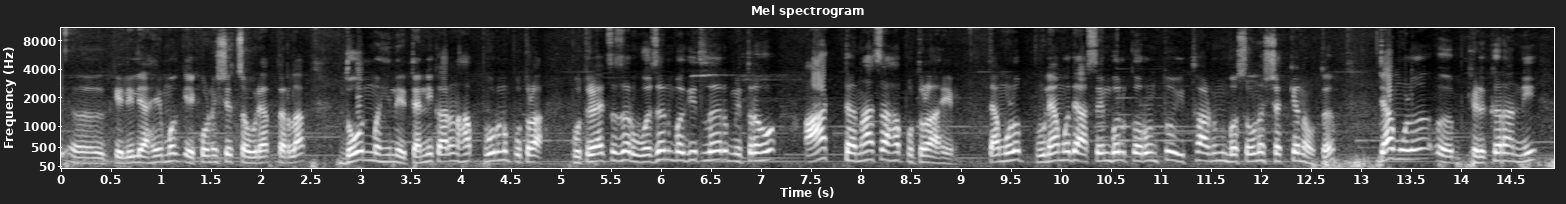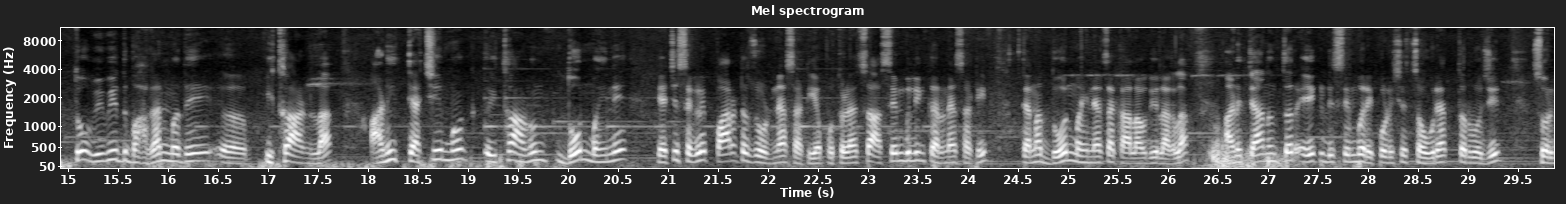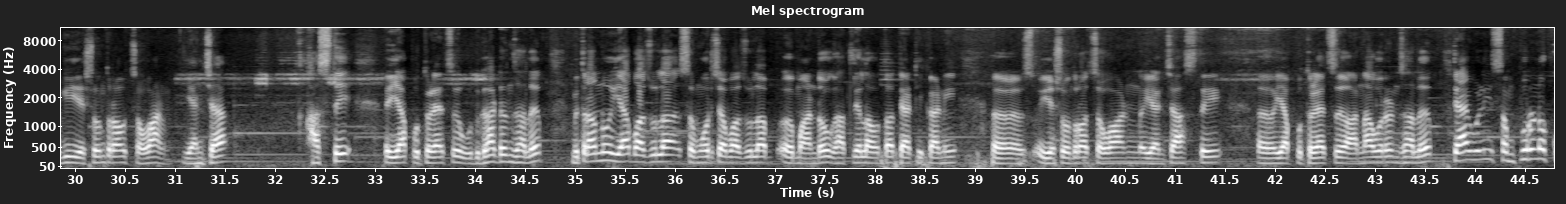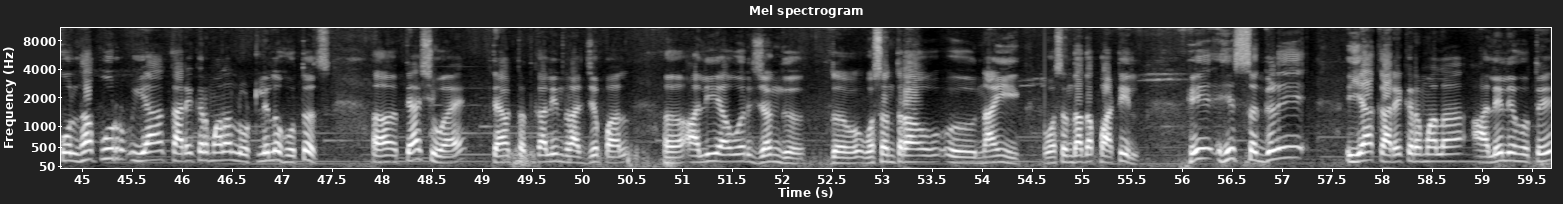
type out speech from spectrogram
केलेली आहे. मग एकोणीसशे चौऱ्याहत्तरला दोन महिने त्यांनी कारण हा पूर्ण पुतळा पुतळ्याचं जर वजन बघितलं तर मित्र हो आठ टनाचा हा पुतळा आहे. त्यामुळं पुण्यामध्ये असेंबल करून तो इथं आणून बसवणं शक्य नव्हतं. त्यामुळं खेडकरांनी तो विविध भागांमध्ये इथं आणला आणि त्याचे मग इथं आणून दोन महिने याचे सगळे पार्ट जोडण्यासाठी या पुतळ्याचं असेंबलिंग करण्यासाठी त्यांना दोन महिन्याचा कालावधी लागला. आणि त्यानंतर एक डिसेंबर एकोणीसशे चौऱ्याहत्तर रोजी स्वर्गीय यशवंतराव चव्हाण यांच्या हस्ते या पुतळ्याचं उद्घाटन झालं. मित्रांनो या बाजूला समोरच्या बाजूला मांडव घातलेला होता. त्या ठिकाणी यशवंतराव चव्हाण यांच्या हस्ते या पुतळ्याचं अनावरण झालं. त्यावेळी संपूर्ण कोल्हापूर या कार्यक्रमाला लोटलेलं होतंच. त्याशिवाय त्या तत्कालीन राज्यपाल आलियावर जंग वसंतराव नाईक वसंतदादा पाटील हे हे सगळे या कार्यक्रमाला आलेले होते.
